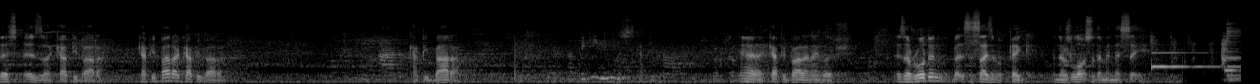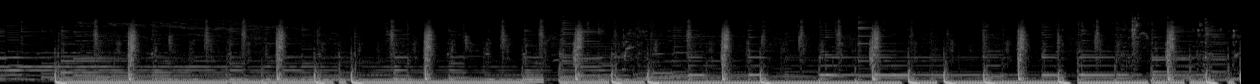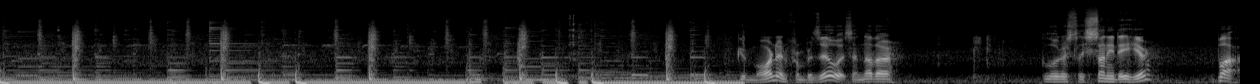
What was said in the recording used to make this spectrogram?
This is a capybara. Capybara or capybara? Capybara. I think in English it's capybara. Yeah, capybara in English. It's a rodent, but it's the size of a pig, and there's lots of them in this city. Good morning from Brazil. It's another gloriously sunny day here, but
